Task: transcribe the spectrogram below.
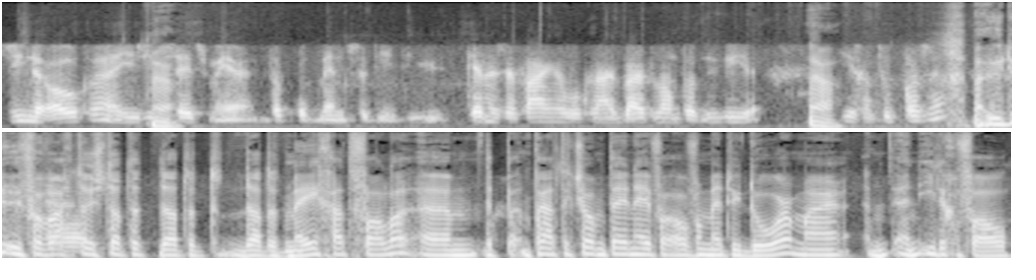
ziende ogen. En je ziet Ja. steeds meer dat, dat mensen die, die kennis en ervaring hebben vanuit het buitenland... dat nu hier, Ja. hier gaan toepassen. Maar u, u verwacht Eh, dus dat het, dat, het, dat het mee gaat vallen. Ehm, daar praat ik zo meteen even over met u door. Maar in ieder geval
